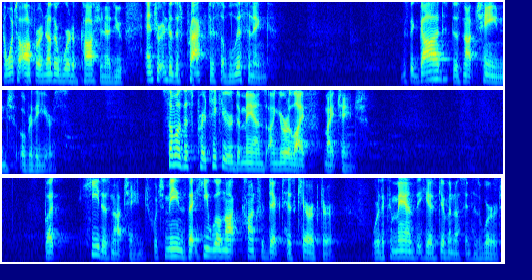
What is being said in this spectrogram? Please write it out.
I want to offer another word of caution as you enter into this practice of listening is that God does not change over the years. Some of this particular demands on your life might change. But he does not change, which means that he will not contradict his character or the commands that he has given us in his word.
